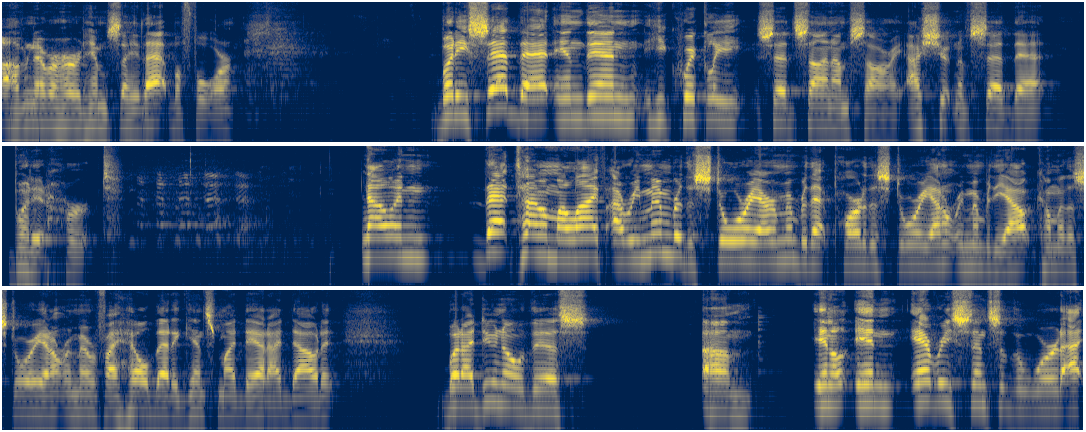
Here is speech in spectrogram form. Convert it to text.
I've never heard him say that before. But he said that, and then he quickly said, Son, I'm sorry. I shouldn't have said that, but it hurt. now, in that time of my life, I remember the story. I remember that part of the story. I don't remember the outcome of the story. I don't remember if I held that against my dad. I doubt it. But I do know this. Um, in, in every sense of the word. I,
